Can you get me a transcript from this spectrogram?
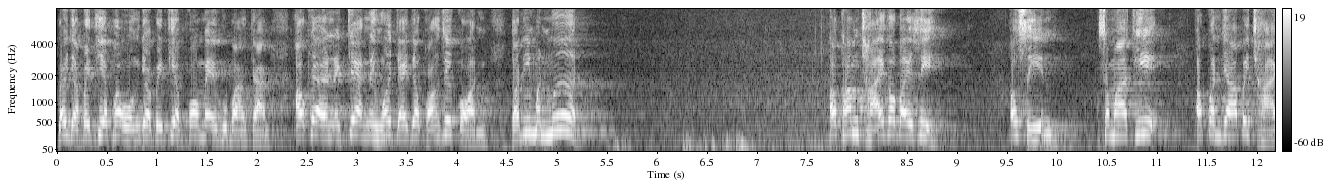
แล้วอย่าไปเทียบพระองค์อย่าไปเทียบพ่อแม่ครูบาอาจารย์เอาแค่ในแจ้งในหัวใจเจ้าของเสียก่อน ตอนนี้มันมืด เอาทำฉายเข้าไปสิ เอาศีลสมาธิ เอาปัญญาไปฉาย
